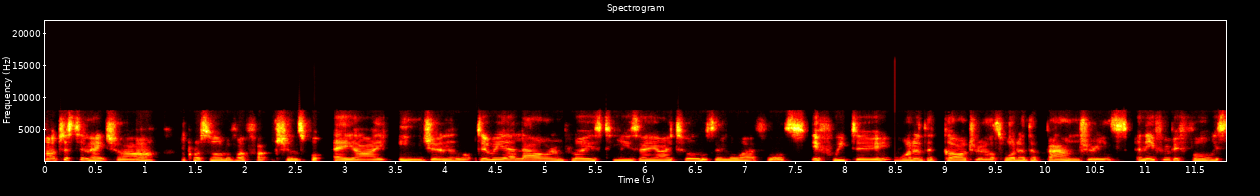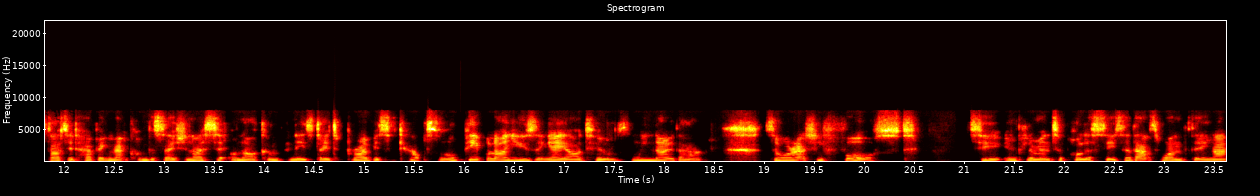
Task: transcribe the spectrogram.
not just in HR, across all of our functions for AI in general? Do we allow our employees to use AI tools in the workforce? If we do, what are the guardrails? What are the boundaries? And even before we started having that conversation, I sit on our company's data privacy council. People are using AI tools. We know that. So we're actually forced to implement a policy. So that's one thing I,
